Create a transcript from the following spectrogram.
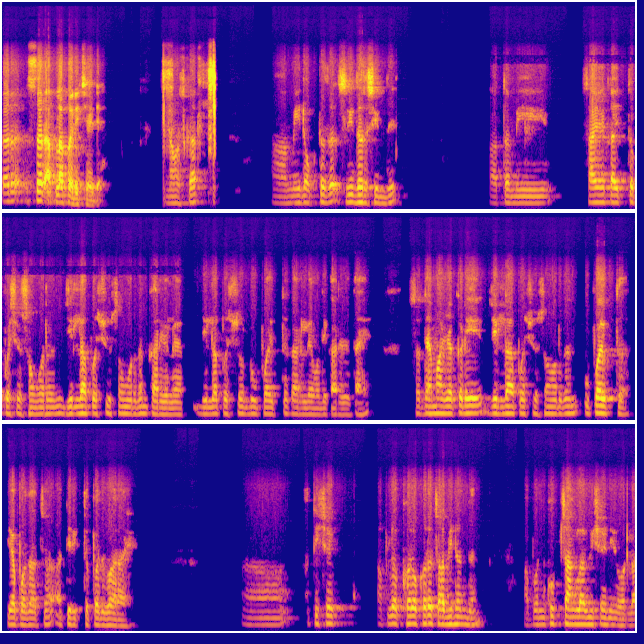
तर सर आपला परिचय द्या. नमस्कार. मी डॉक्टर श्रीधर शिंदे. आता मी सहाय्यक आयुक्त पशुसंवर्धन जिल्हा पशुसंवर्धन कार्यालयात जिल्हा पशुसंवर्धन उपायुक्त कार्यालयामध्ये कार्यरत आहे. सध्या माझ्याकडे जिल्हा पशुसंवर्धन उपायुक्त या पदाचा अतिरिक्त पदभार आहे. अतिशय आपलं खरोखरच अभिनंदन. आपण खूप चांगला विषय निवडला.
